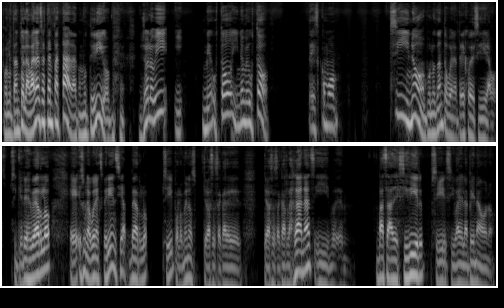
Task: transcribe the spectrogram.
Por lo tanto, la balanza está empatada, como te digo. Yo lo vi y me gustó y no me gustó. Es como, sí y no. Por lo tanto, bueno, te dejo decidir a vos. Si querés verlo, eh, es una buena experiencia verlo, ¿sí? Por lo menos te vas a sacar, te vas a sacar las ganas y eh, vas a decidir ¿sí? si vale la pena o no.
